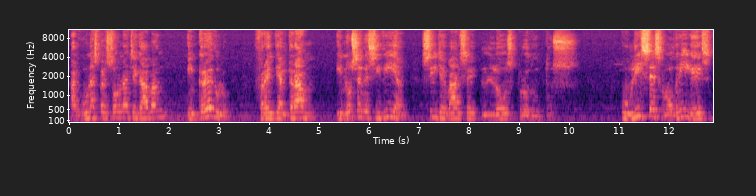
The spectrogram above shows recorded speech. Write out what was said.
Algunas personas llegaban incrédulos frente al tramo y no se decidían si llevarse los productos. Ulises Rodríguez,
